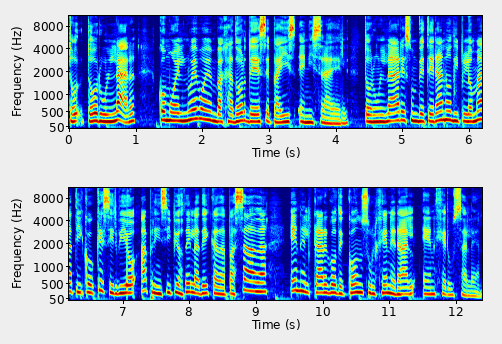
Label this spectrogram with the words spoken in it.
Torunlar como el nuevo embajador de ese país en Israel. Torunlar es un veterano diplomático que sirvió a principios de la década pasada en el cargo de cónsul general en Jerusalén.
